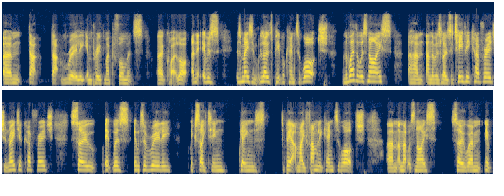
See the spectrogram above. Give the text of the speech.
um, that that really improved my performance uh, quite a lot, and it, it was it was amazing. Loads of people came to watch, and the weather was nice, um, and there was loads of TV coverage and radio coverage. So it was it was a really exciting games to be at. My family came to watch, um, and that was nice. So um, it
